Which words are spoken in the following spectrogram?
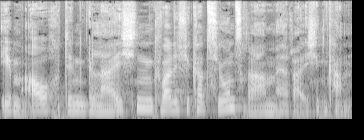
eben auch den gleichen Qualifikationsrahmen erreichen kann.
